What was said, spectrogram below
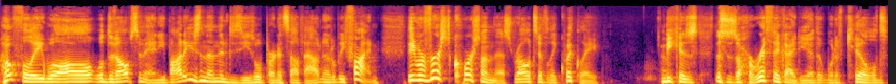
hopefully we'll all we'll develop some antibodies and then the disease will burn itself out and it'll be fine. They reversed course on this relatively quickly because this is a horrific idea that would have killed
